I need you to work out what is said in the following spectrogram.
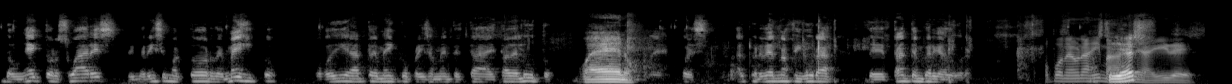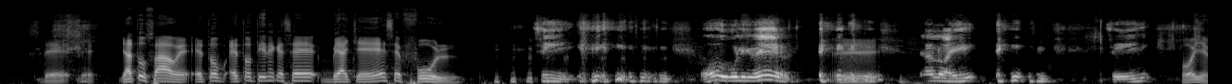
don Héctor Suárez, primerísimo actor de México. Hoy el arte de México precisamente está, está de luto. Bueno. Pues al perder una figura de tanta envergadura. Voy a poner unas imágenes ahí de, de, Ya tú sabes, esto, esto tiene que ser VHS full. Sí. oh, Gulliver. Sí. ahí. sí. Oye,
